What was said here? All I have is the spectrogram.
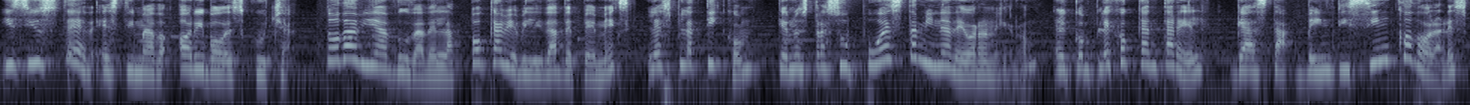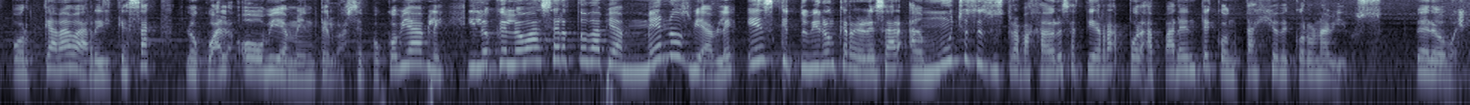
Y si usted, estimado Audible escucha, todavía duda de la poca viabilidad de Pemex, les platico que nuestra supuesta mina de oro negro, el complejo Cantarel, gasta 25 dólares por cada barril que saca, lo cual obviamente lo hace poco viable. Y lo que lo va a hacer todavía menos viable es que tuvieron que regresar a muchos de sus trabajadores a tierra por aparente contagio de coronavirus. Pero bueno.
